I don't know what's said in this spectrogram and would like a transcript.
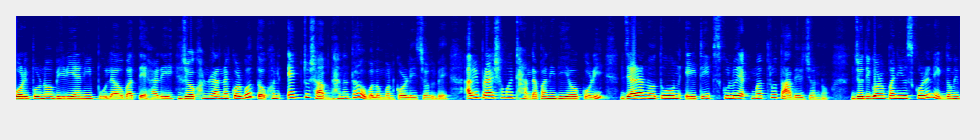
পরিপূর্ণ বিরিয়ানি, পোলাও বা তেহারি যখন রান্না করব, তখন একটু সাবধানতা অবলম্বন করলেই চলবে। আমি প্রায় সময় ঠান্ডা পানি দিয়েও করি, যারা নতুন এই টিপসগুলো একমাত্র তাদের জন্য। যদি গরম পানি ইউজ করেন, একদমই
